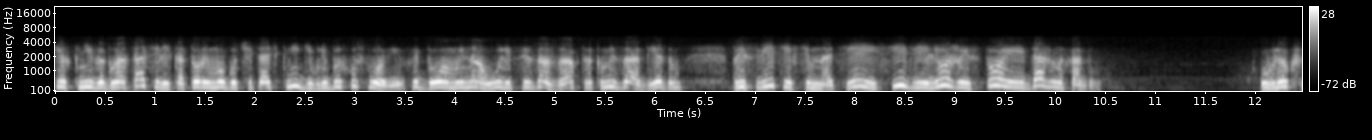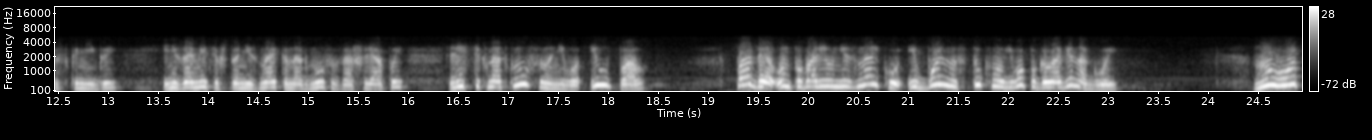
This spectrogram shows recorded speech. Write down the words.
тех книгоглотателей, которые могут читать книги в любых условиях, и дома, и на улице, и за завтраком, и за обедом, при свете и в темноте, и сидя, и лежа, и стоя, и даже на ходу. Увлекшись книгой и не заметив, что Незнайка нагнулся за шляпой, листик наткнулся на него и упал, Падая, он повалил Незнайку и больно стукнул его по голове ногой. «Ну вот,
